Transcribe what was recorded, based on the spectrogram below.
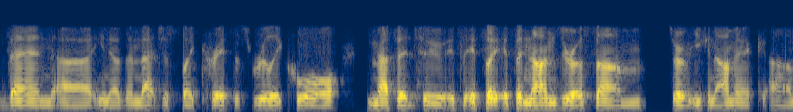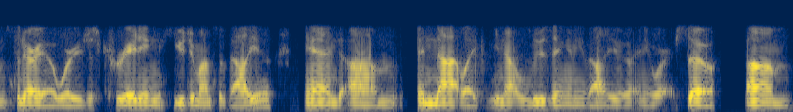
then uh, you know, then that just like creates this really cool method to it's it's a it's a non-zero sum sort of economic um, scenario where you're just creating huge amounts of value and um, and not like you're not losing any value anywhere. So um,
